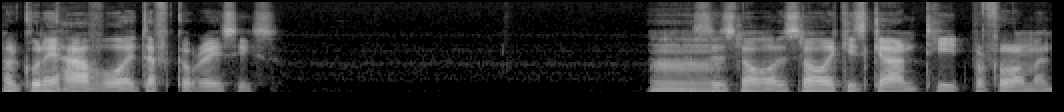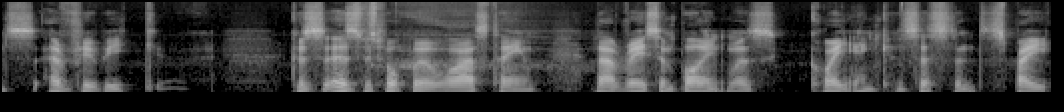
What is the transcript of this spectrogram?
are going to have a lot of difficult races. Mm. It's, not. It's not like he's guaranteed performance every week. Because as we spoke about last time, that racing point was quite inconsistent, despite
